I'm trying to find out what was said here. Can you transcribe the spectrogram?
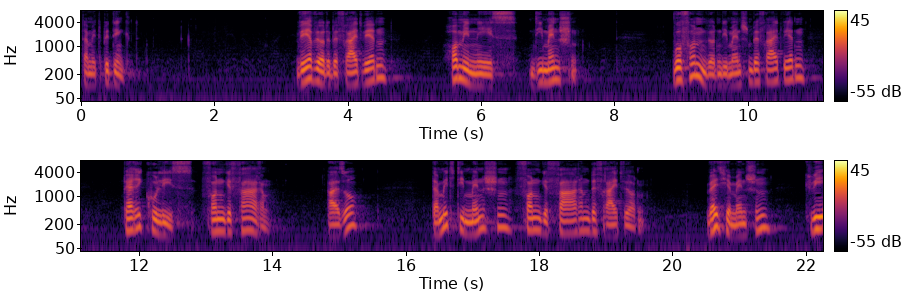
damit bedingt. Wer würde befreit werden? Homines, die Menschen. Wovon würden die Menschen befreit werden? Periculis, von Gefahren. Also, damit die Menschen von Gefahren befreit würden. Welche Menschen? Qui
